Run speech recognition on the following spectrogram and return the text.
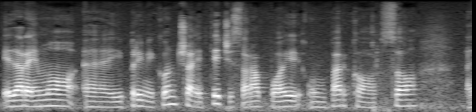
e daremo eh, i primi concetti, ci sarà poi un percorso eh,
